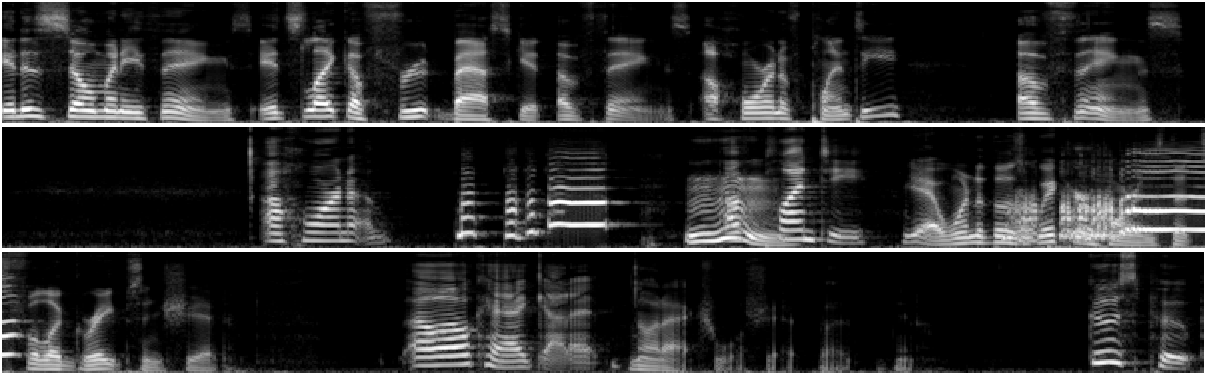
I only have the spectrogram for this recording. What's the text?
It is so many things. It's like a fruit basket of things, a horn of plenty of things. A horn of, Mm-hmm. of plenty. Yeah, one of those wicker horns that's full of grapes and shit. Oh, okay, I get it. Not actual shit, but you know. Goose poop.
